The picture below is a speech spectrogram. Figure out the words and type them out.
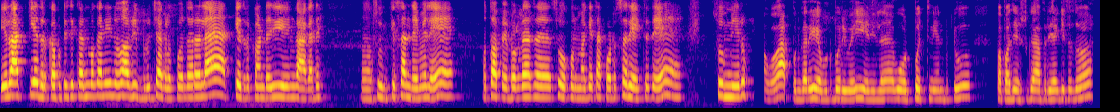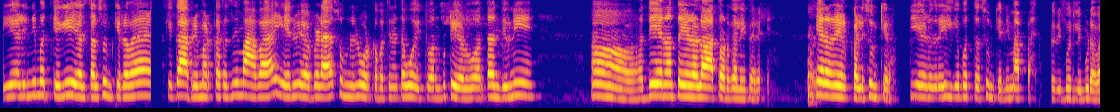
ಇಲ್ಲ ಅದಕ್ಕೆ ಎದ್ರಕೊಬಿಟ್ಟಿದ್ದೆ ಕಣ್ಮಗ ನೀನು. ಅವರಿಬ್ರು ಜಗಳಕ್ಕೆ ಬಂದಾರಲ್ಲ ಅದಕ್ಕೆ ಎದ್ರಕೊಂಡೆ ಆಗದೆ. ಸುಮ್ಕಿ ಸಂಜೆ ಮೇಲೆ. ತಪ್ಪೆ ಬಗ್ಲ ಸೋಕುನ್ ಮಗೆ ತಕೊಟ್ಟು ಸರಿ ಆಯ್ತದೆ. ಸುಮ್ಮನೀರು ಅವ ಅಪ್ಪನ್ಗಾರ ಹೇಳ್ಬಿಟ್ಟು ಬರೀವೆ, ಏನಿಲ್ಲ, ಓಟ್ ಬರ್ತೀನಿ ಅಂದ್ಬಿಟ್ಟು ಪಾಪ ಎಷ್ಟು ಗಾಬರಿ ಆಗಿತ್ತದು ಹೇಳಿ ನಿಮ್ಮ ಅಕ್ಕಿಗೆ ಹೇಳ್ತಾಳೆ ಸುಮ್ಕಿರವ ಗಾಬರಿ ಮಾಡ್ಕೊತದ ನಿಮ್ಮ ಮಾವ, ಏನು ಹೇಳ್ಬೇಡ ಸುಮ್ಮನೆ ನೋಡ್ಕೊಬತ್ತೀನಿ ಅಂತ ಹೋಯ್ತು ಅಂದ್ಬಿಟ್ಟು ಹೇಳು ಅಂತ ಅಂದೀವ್ನಿ ಅದೇನಂತ ಹೇಳೋಣ ಆ ತೊಡಗಲಿ ಬೇರೆ. ಏನಾರು ಹೇಳ್ಕೊಳ್ಳಿ ಸುಮ್ಕಿರ. ಹೇಳಿದ್ರೆ ಇಲ್ಲಿಗೆ ಬತ್ತ ಸುಮ್ಕೆ ನಿಮ್ಮ ಅಪ್ಪ ಸರಿ, ಬರಲಿ ಬಿಡವ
